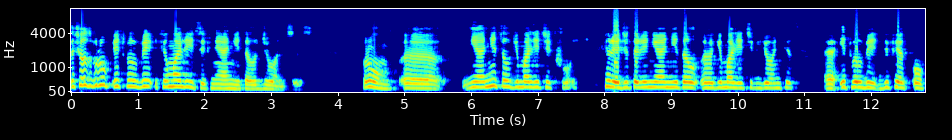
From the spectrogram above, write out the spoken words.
The first group, it will be hemolytic neonatal jaundice. From uh, neonatal hemolytic, hereditary neonatal uh, hemolytic jaundice, uh, it will be defect of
